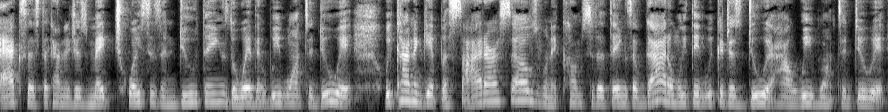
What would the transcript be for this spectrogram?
access to kind of just make choices and do things the way that we want to do it. We kind of get beside ourselves when it comes to the things of God and we think we could just do it how we want to do it.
